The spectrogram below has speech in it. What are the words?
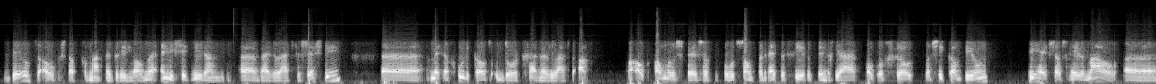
deels de overstap gemaakt naar drie landen. En die zit nu dan uh, bij de laatste 16. Uh, met een goede kans om door te gaan naar de laatste acht. Maar ook andere spelers, zoals bijvoorbeeld Sam van Etten, 24 jaar. Ook een groot klassiek kampioen. Die heeft zelfs helemaal uh,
